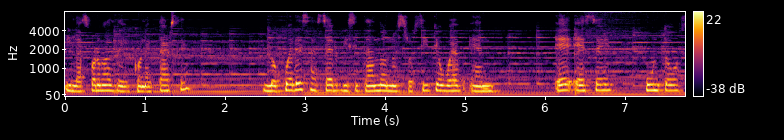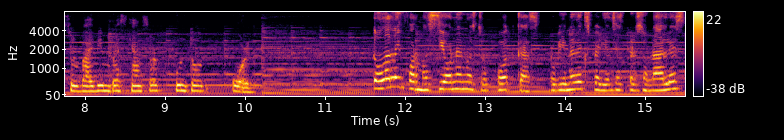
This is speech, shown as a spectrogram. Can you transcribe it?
y las formas de conectarse, lo puedes hacer visitando nuestro sitio web en es.survivingbreastcancer.org. Toda la información en nuestro podcast proviene de experiencias personales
